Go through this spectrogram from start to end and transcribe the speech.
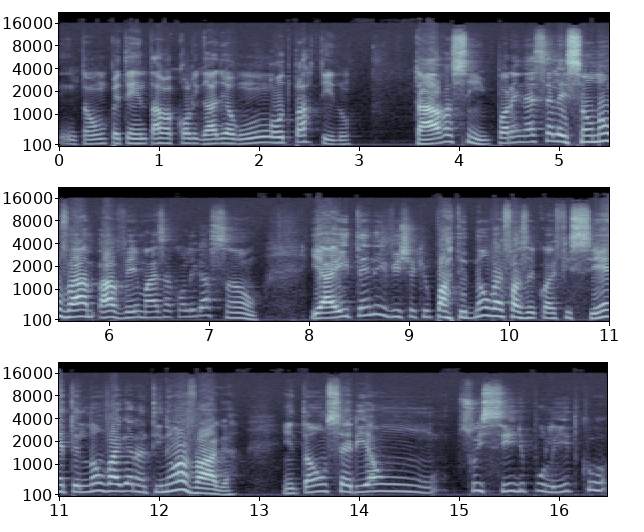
Então o PTN estava coligado em algum outro partido. Tava sim, porém nessa eleição não vai haver mais a coligação. E aí, tendo em vista que o partido não vai fazer coeficiente, ele não vai garantir nenhuma vaga. Então seria um suicídio político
